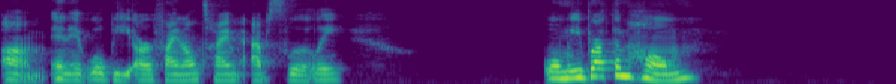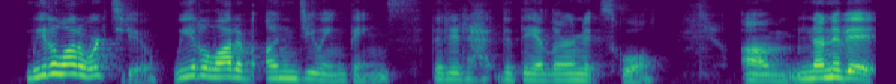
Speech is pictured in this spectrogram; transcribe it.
Um, and it will be our final time, absolutely. When we brought them home, we had a lot of work to do. We had a lot of undoing things that it that they had learned at school. Um, none of it,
